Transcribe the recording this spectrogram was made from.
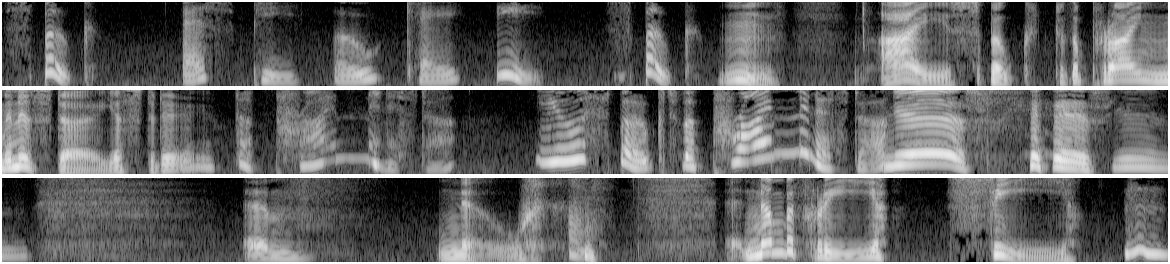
Spoke. S P O K E. Spoke. I spoke to the Prime Minister yesterday. The Prime Minister? You spoke to the Prime Minister? Yes, yes, yes. Um, no. Number three, see.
